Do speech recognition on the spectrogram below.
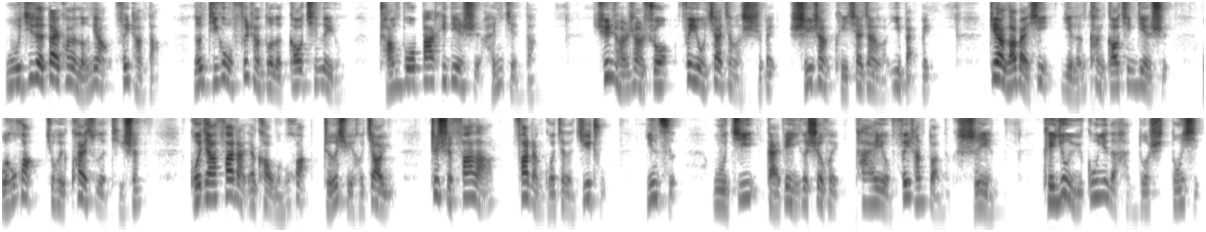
五 G 的带宽的能量非常大，能提供非常多的高清内容，传播八 K 电视很简单。宣传上说费用下降了十倍，实际上可以下降了一百倍，这样老百姓也能看高清电视，文化就会快速的提升。国家发展要靠文化、哲学和教育，这是发达发展国家的基础。因此，五 G 改变一个社会，它还有非常短的时延，可以用于工业的很多东西。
